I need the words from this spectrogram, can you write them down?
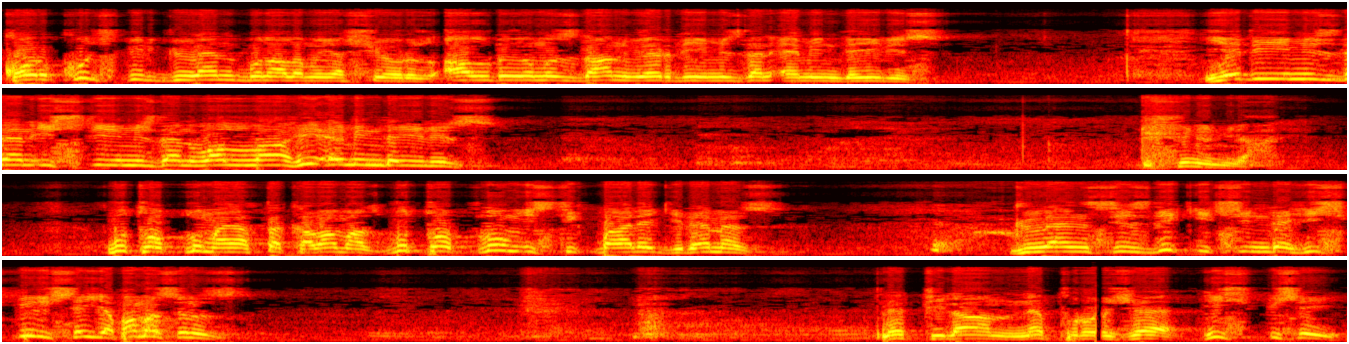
Korkunç bir güven bunalımı yaşıyoruz. Aldığımızdan, verdiğimizden emin değiliz. Yediğimizden, içtiğimizden vallahi emin değiliz. Düşünün yani. Bu toplum hayatta kalamaz. Bu toplum istikbale gidemez. Güvensizlik içinde hiçbir şey yapamazsınız. Ne plan, ne proje, hiçbir şey.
